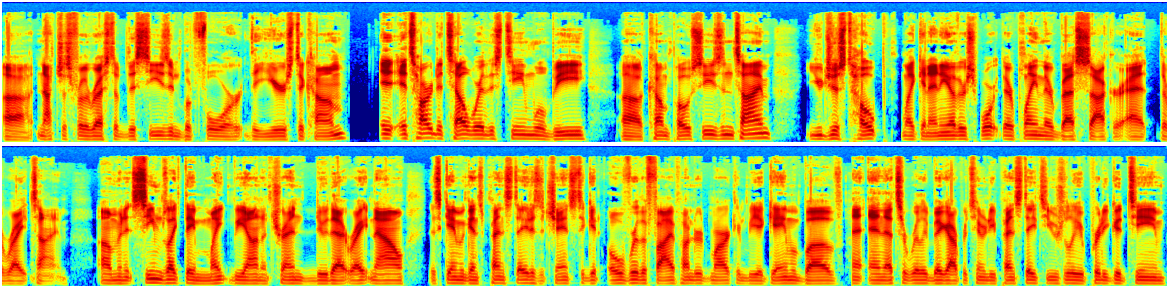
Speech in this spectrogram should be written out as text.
uh, not just for the rest of this season, but for the years to come. It, it's hard to tell where this team will be uh, come postseason time you just hope, like in any other sport, they're playing their best soccer at the right time. Um, and it seems like they might be on a trend to do that right now. This game against Penn State is a chance to get over the 500 mark and be a game above, and, and that's a really big opportunity. Penn State's usually a pretty good team.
